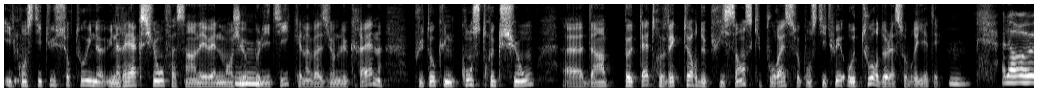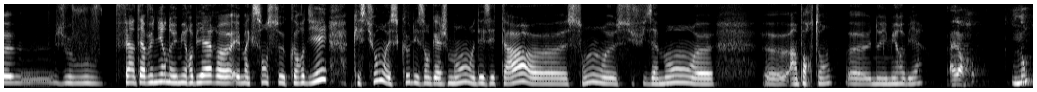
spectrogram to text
il constitue surtout une, une réaction face à un événement mmh. géopolitique, l'invasion de l'Ukraine, plutôt qu'une construction d'un peut-être vecteur de puissance qui pourrait se constituer autour de la sobriété. Mmh. Alors, je vous fais intervenir Noémie Robière et Maxence Cordier. Question est-ce que les engagements des États sont suffisamment important, euh, Noémie Rebière Alors, non,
